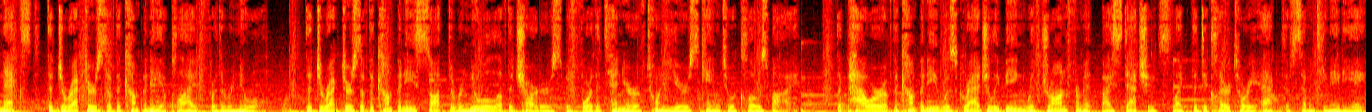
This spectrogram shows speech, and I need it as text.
Next, the directors of the company applied for the renewal. The directors of the company sought the renewal of the charters before the tenure of 20 years came to a close by. The power of the company was gradually being withdrawn from it by statutes like the Declaratory Act of 1788.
